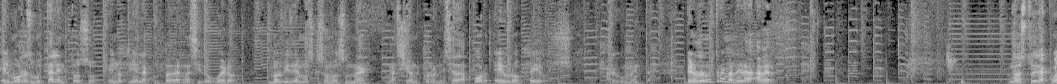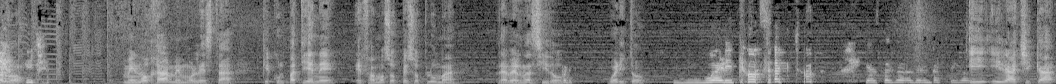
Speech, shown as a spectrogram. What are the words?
El morro es muy talentoso, él no tiene la culpa de haber nacido güero. No olvidemos que somos una nación colonizada por europeos, argumenta. Pero de otra manera, a ver, no estoy de acuerdo. Me enoja, me molesta. ¿Qué culpa tiene el famoso peso pluma de haber nacido güerito? Güerito, exacto. Y después va a ser un castigo. Y, y la chica,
